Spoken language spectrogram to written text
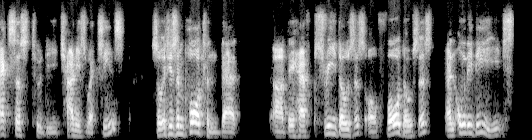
access to the Chinese vaccines. So it is important that uh, they have three doses or four doses, and only these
